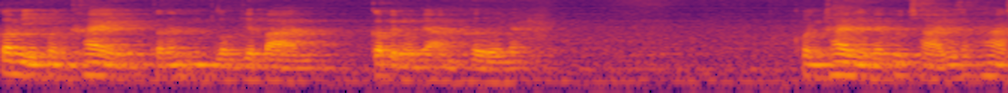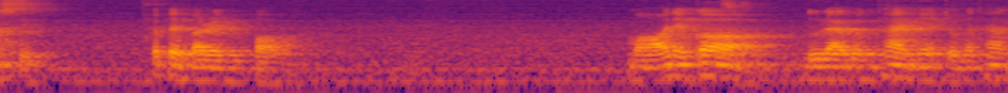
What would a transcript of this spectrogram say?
ก็มีคนไข้ตอนนั้นโรงพยาบาลก็เป็นโรงพยาบาลอำเภอนะ คนไข้เป็นผู้ชายอายุสักห้าสิบก็เป็นมะเร็งปอดหมอเนี่ยก็ดูแลคนไข้เนี่ยจนกระทั่ง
